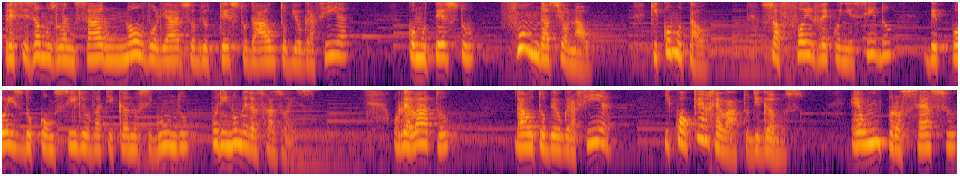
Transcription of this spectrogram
precisamos lançar um novo olhar sobre o texto da autobiografia como texto fundacional, que, como tal, só foi reconhecido depois do Concílio Vaticano II por inúmeras razões. O relato da autobiografia e qualquer relato, digamos, é um processo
